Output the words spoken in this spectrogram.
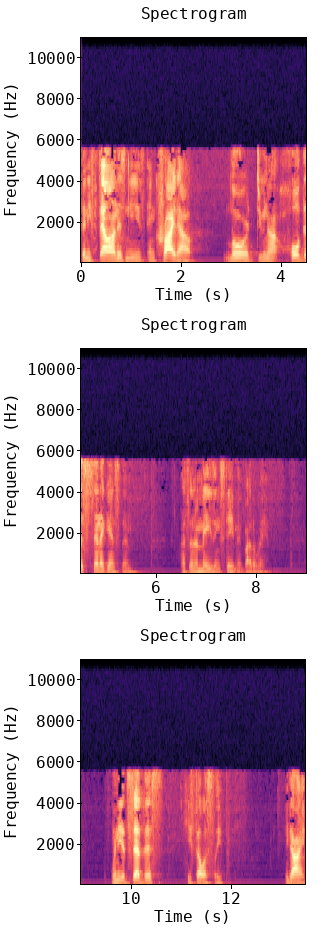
Then he fell on his knees and cried out, Lord, do not hold this sin against them. That's an amazing statement, by the way. When he had said this, he fell asleep. He died.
